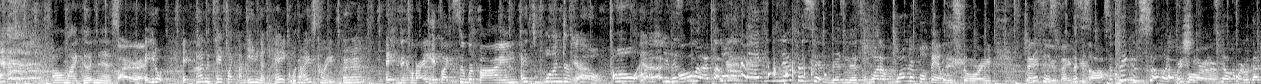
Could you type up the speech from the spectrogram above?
Oh my goodness. All right. It- you know, it kind of tastes like I'm eating a cake with ice cream. It, right? It's like super fine. It's wonderful. Yeah. Oh, Yeah, Ashley, this oh, what, that's so what good. a magnificent business. What a wonderful family story. Thank this you, is this you. is awesome. Thank you so much Of for sharing course. SnoCorner with us.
